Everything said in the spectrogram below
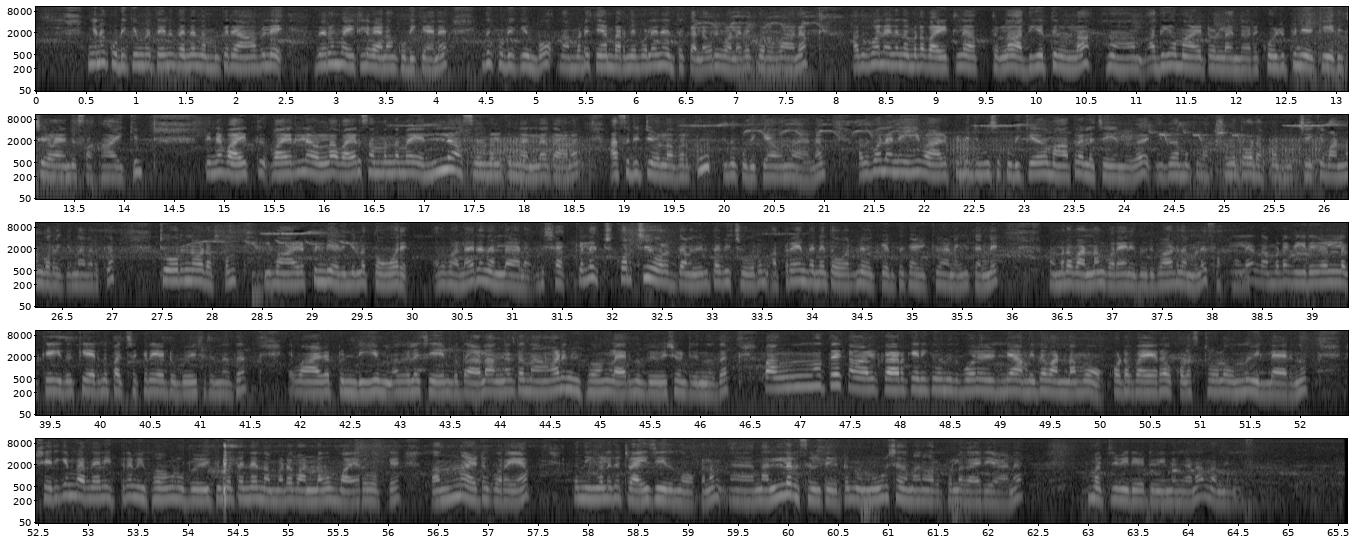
ഇങ്ങനെ കുടിക്കുമ്പോഴത്തേനും തന്നെ നമുക്ക് രാവിലെ വെറും വയറ്റിൽ വേണം കുടിക്കാൻ. ഇത് കുടിക്കുമ്പോൾ നമ്മുടെ ഞാൻ പറഞ്ഞ പോലെ തന്നെ ഇത് കലോറി വളരെ കുറവാണ്. അതുപോലെ തന്നെ നമ്മുടെ വയറ്റിനകത്തുള്ള അധികത്തിലുള്ള അധികമായിട്ടുള്ള എന്താ പറയുക കൊഴുപ്പിനെയൊക്കെ എരിച്ച് കളയാൻ ഇത് സഹായിക്കും. പിന്നെ വയറ്റ് വയറിലുള്ള വയർ സംബന്ധമായ എല്ലാ അസുഖങ്ങൾക്കും നല്ലതാണ്. അസിഡിറ്റി ഉള്ളവർക്കും ഇത് കുടിക്കാവുന്നതാണ്. അതുപോലെ തന്നെ ഈ വാഴപ്പിന്റെ ജ്യൂസ് കുടിക്കുക മാത്രമല്ല ചെയ്യുന്നത്. ഇത് നമുക്ക് ഭക്ഷണത്തോടൊപ്പം ഉച്ചയ്ക്ക് വണ്ണം കുറയ്ക്കുന്നവർക്ക് ചോറിനോടൊപ്പം ഈ വാഴപ്പിന്റെ അരിഞ്ഞുള്ള തോരൻ അത് വളരെ നല്ലതാണ്. ഒരു ശക്കല കുറച്ച് ചോറ് എടുത്താൽ മതി. ഒരു തവി ചോറും അത്രയും തന്നെ തോരനും ഒക്കെ എടുത്ത് കഴിക്കുകയാണെങ്കിൽ തന്നെ നമ്മുടെ വണ്ണം കുറയാൻ ഇത് ഒരുപാട് നമ്മളെ സഹായിക്കും. നമ്മുടെ വീടുകളിലൊക്കെ ഇതൊക്കെയായിരുന്നു പച്ചക്കറിയായിട്ട് ഉപയോഗിച്ചിരുന്നത്. വാഴപ്പിണ്ടിയും അതുപോലെ ചേമ്പ് താളം അങ്ങനത്തെ നാടൻ വിഭവങ്ങളായിരുന്നു ഉപയോഗിച്ചുകൊണ്ടിരുന്നത്. അപ്പം അന്നത്തെ ആൾക്കാർക്ക് എനിക്ക് തോന്നുന്നു ഇതുപോലെ വലിയ അമിത വണ്ണമോ കുടവയറോ കൊളസ്ട്രോളോ ഒന്നും ഇല്ലായിരുന്നു. ശരിക്കും പറഞ്ഞാൽ ഇത്തരം വിഭവങ്ങൾ ഉപയോഗിക്കുമ്പോൾ തന്നെ നമ്മുടെ വണ്ണവും വയറും ഒക്കെ നന്നായിട്ട് കുറയാം. അപ്പം നിങ്ങളിത് ട്രൈ ചെയ്ത് നോക്കണം. നല്ല റിസൾട്ട് കിട്ടും. നൂറ് ശതമാനം ഉറപ്പുള്ള കാര്യമാണ്. മറ്റൊരു വീഡിയോ ആയിട്ട് വീണ്ടും കാണാം. നന്ദി നമസ്കാരം.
